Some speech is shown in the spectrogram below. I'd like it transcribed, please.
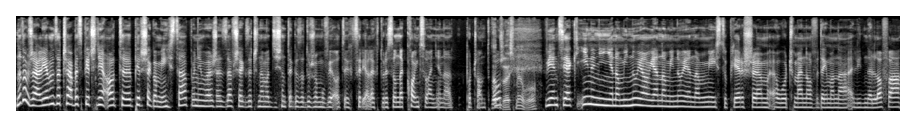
No dobrze, ale ja bym zaczęła bezpiecznie od e, pierwszego miejsca, ponieważ zawsze jak zaczynam od dziesiątego za dużo mówię o tych serialach, które są na końcu, a nie na początku. Dobrze, śmiało. Więc jak inni nie nominują, ja nominuję na miejscu pierwszym Watchmenów Damona Lindelofa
